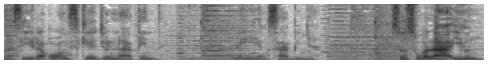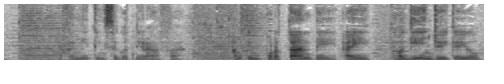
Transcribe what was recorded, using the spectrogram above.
nasira ko ang schedule natin. Nahiyang sabi niya. Sus, wala yun. Nakangiting sagot ni Rafa. Ang importante ay mag enjoy kayo.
